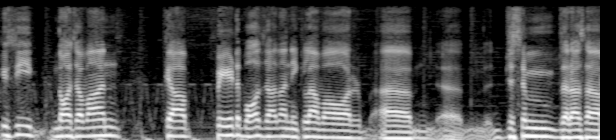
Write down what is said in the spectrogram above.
किसी नौजवान का पेट बहुत ज़्यादा निकला हुआ और जिसम जरा सा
